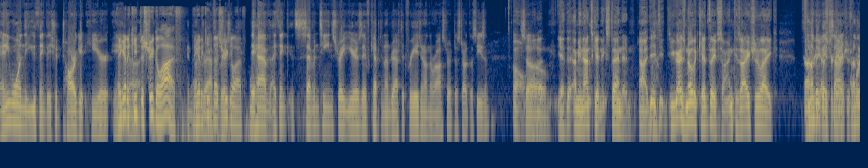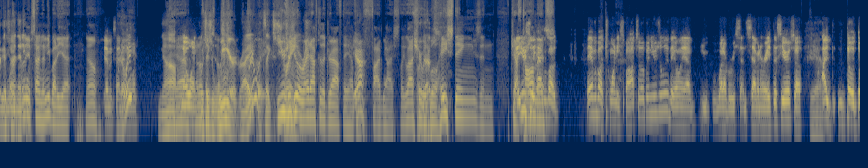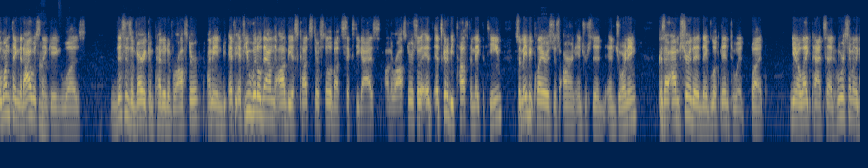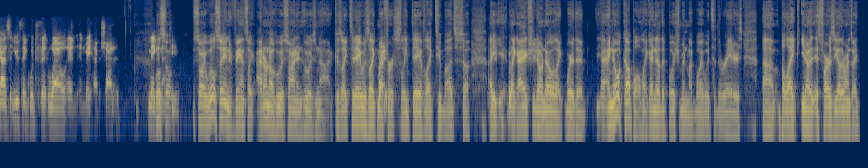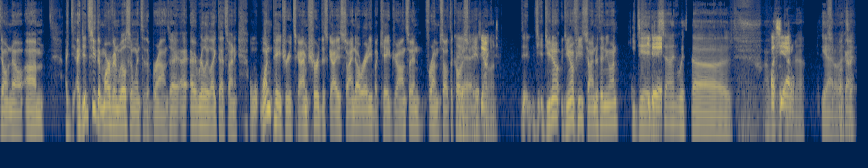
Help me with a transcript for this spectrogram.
anyone that you think they should target here? In, they got to keep uh, the streak alive. They got to keep that streak agent. alive. They have, I think it's 17 straight years they've kept an undrafted free agent on the roster to start the season. Oh, so well, that, yeah. Th- I mean, that's getting extended. Uh, do, do, you guys know the kids they've signed? Because I actually like. I don't think they've signed. I don't think they've signed, any- they've signed anybody yet. No, they haven't signed really. Anyone. No, yeah, no one, which is so. weird, right? Really? It's like strange. usually do it right after the draft. They have yeah. like five guys. Like last year oh, with Will Hastings and Jeff. They usually Thomas. have about they have about twenty spots open. Usually, they only have whatever we said seven or eight this year. So, yeah. I the the one thing that I was hmm. thinking was this is a very competitive roster. I mean, if if you whittle down the obvious cuts, there's still about sixty guys on the roster, so it, it's going to be tough to make the team. So maybe players just aren't interested in joining because I'm sure that they've looked into it, but you know, like Pat said, who are some of the guys that you think would fit well and, and may have a shot at making well, so, that team? So I will say in advance, like I don't know who is signed and who is not, because like today was like my right. first sleep day of like two buds. So I like I actually don't know like where the I know a couple. Like I know that Bushman, my boy, went to the Raiders, um, but like you know, as far as the other ones, I don't know. Um, I, I, did see that Marvin Wilson went to the Browns. I, I, I, really like that signing. One Patriots guy, I'm sure this guy is signed already, but Cade Johnson from South Dakota yeah, State. Like, do you know? Do you know if he signed with anyone? He did. He, did. he signed with uh, uh Seattle. Seattle. That's okay. it.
